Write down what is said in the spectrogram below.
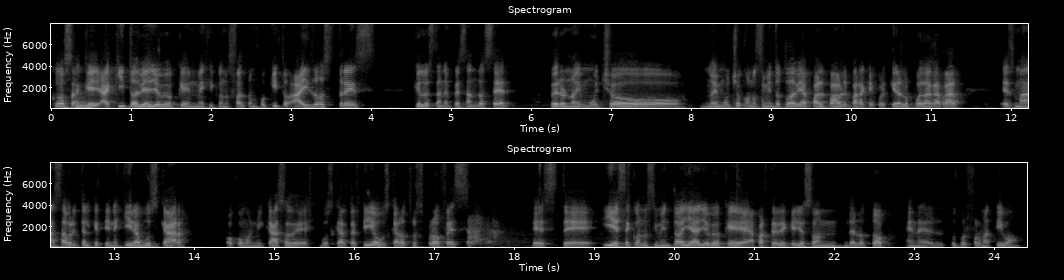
Cosa que aquí todavía yo veo que en México nos falta un poquito. Hay dos, tres que lo están empezando a hacer, pero no hay mucho, no hay mucho conocimiento todavía palpable para que cualquiera lo pueda agarrar. Es más, ahorita el que tiene que ir a buscar o como en mi caso de buscarte a ti o buscar otros profes. Este, y ese conocimiento allá yo veo que aparte de que ellos son de lo top en el fútbol formativo,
